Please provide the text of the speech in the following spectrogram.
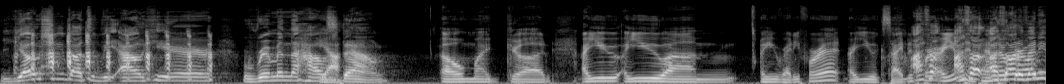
Yoshi about to be out here rimming the house Yeah. down. Oh my god. Are you are you um are you ready for it? Are you excited I for thought, it? Are you I thought, I thought girl? of any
